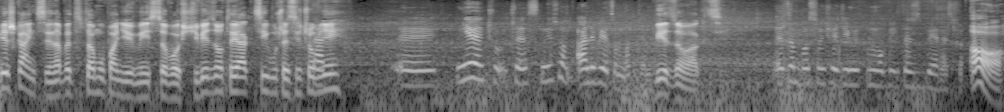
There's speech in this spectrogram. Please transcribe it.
Mieszkańcy, nawet tam u pani w miejscowości, wiedzą o tej akcji, uczestniczą w Tak. niej? Y, Nie wiem, czy uczestniczą, ale wiedzą o tym. Wiedzą o akcji. Wiedzą, bo sąsiedzi mi pomogli też zbierać. O!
